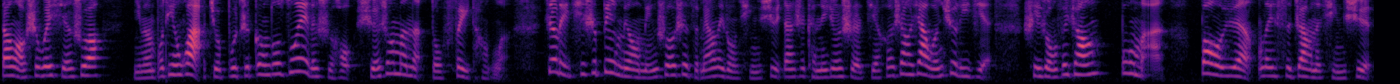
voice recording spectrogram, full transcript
当老师威胁说你们不听话就布置更多作业的时候，学生们呢都沸腾了。这里其实并没有明说是怎么样的一种情绪，但是肯定就是结合上下文去理解，是一种非常不满。抱怨类似这样的情绪，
